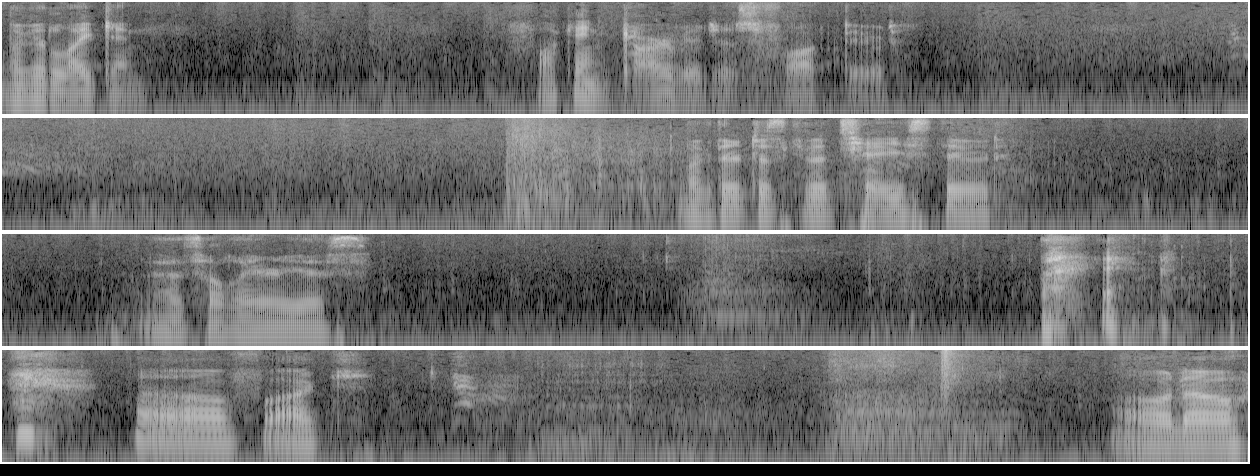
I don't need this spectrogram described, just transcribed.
Look at Lycan. Fucking garbage as fuck, dude. Look, they're just gonna chase, dude. That's hilarious. oh, fuck. Oh, no.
